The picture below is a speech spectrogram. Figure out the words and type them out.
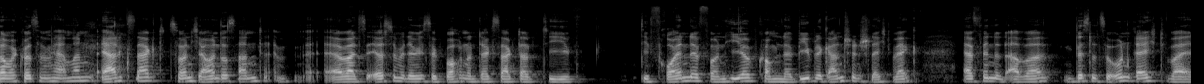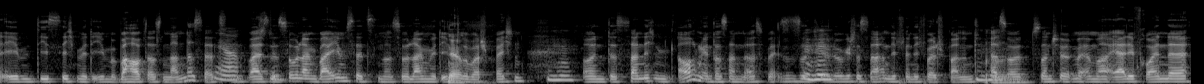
Nochmal kurz beim Hermann. Er hat gesagt, das fand ich auch interessant, er war das Erste, mit dem ich so gesprochen und der gesagt hat, die, die Freunde von Hiob kommen in der Bibel ganz schön schlecht weg. Er findet aber ein bisschen zu Unrecht, weil eben die sich mit ihm überhaupt auseinandersetzen, Ja, weil stimmt. sie so lange bei ihm sitzen und so lange mit ihm Ja. drüber sprechen. Mhm. Und das fand ich ein, auch einen interessanten Aspekt. Das sind so theologische Sachen, die finde ich voll spannend. Mhm. Also sonst hört man immer, ja, die Freunde,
